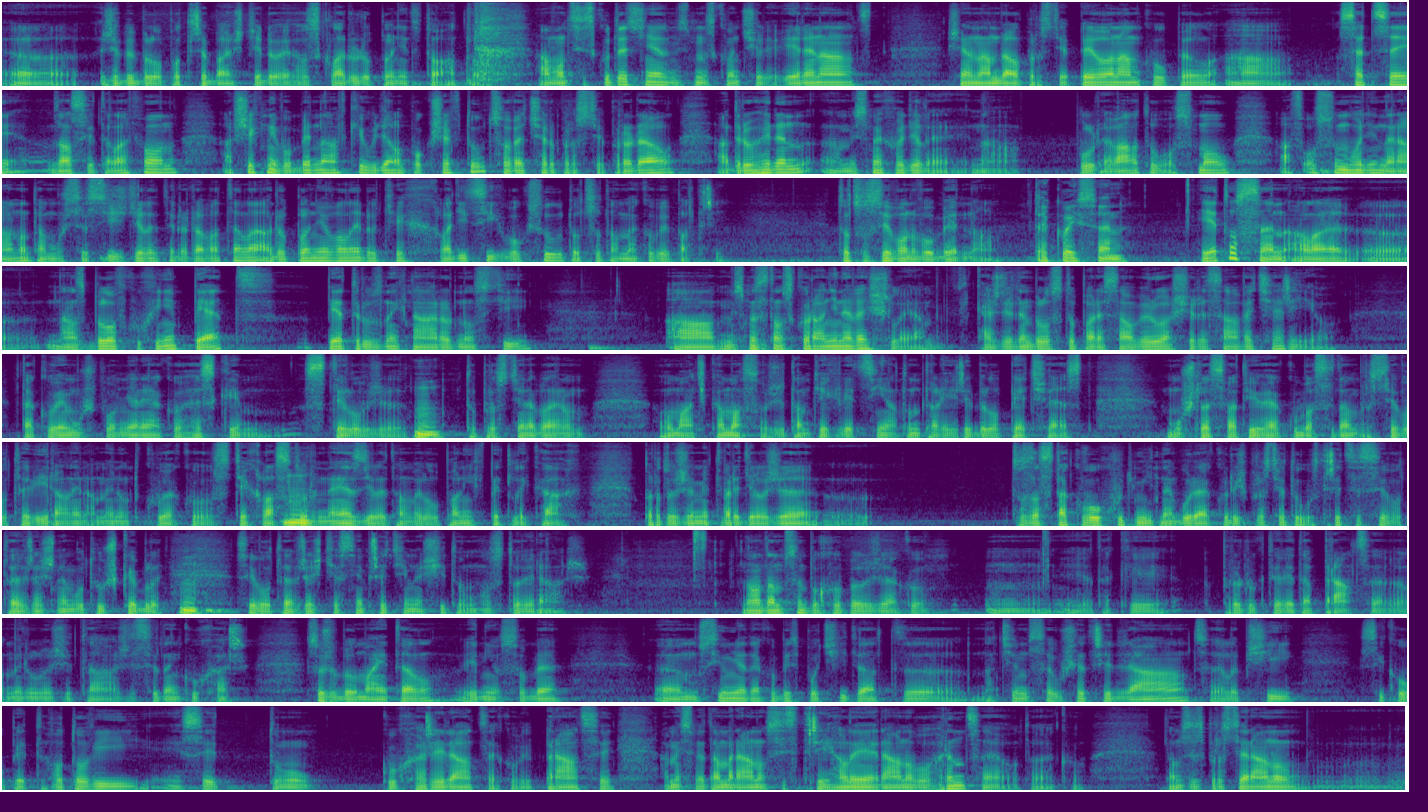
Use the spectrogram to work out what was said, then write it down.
že by bylo potřeba ještě do jeho skladu doplnit to a to. A on si skutečně, my jsme skončili v 11, že nám dal prostě pivo, nám koupil a seci, vzal si telefon a všechny objednávky udělal po kšeftu, co večer prostě prodal a druhý den eh, my jsme chodili na půl devátou, osmou a v 8 hodin ráno tam už se sjížděli ty dodavatele a doplňovali do těch chladicích boxů to, co tam jakoby patří to, co si on objednal. Takový sen. Je to sen, ale uh, nás bylo v kuchyni pět, pět různých národností a my jsme se tam skoro ani nevešli. A každý den bylo 150 obědů a 60 večeří. Jo. V takovém už poměrně jako hezkým stylu, že hmm. to prostě nebylo jenom omáčka maso, že tam těch věcí na tom talíři bylo pět, šest. Mušle svatého Jakuba se tam prostě otevírali na minutku, jako z těch lastur hmm. nejezdili tam vyloupaný v pytlikách, protože mi tvrdil, že to zase takovou chuť mít nebude, jako když prostě tu ústřici si otevřeš nebo tu škebli hmm. si otevřeš těsně předtím, než ji tomu hostovi dáš. No a tam jsem pochopil, že jako mm, je taky produktivita práce velmi důležitá, že si ten kuchař, což byl majitel v jedné osobě, eh, musí umět jakoby spočítat, eh, na čem se ušetřit dá, co je lepší si koupit hotový, jestli tomu kuchaři dát jakoby práci. A my jsme tam ráno si stříhali ráno o hrnce, jo, to jako tam si prostě ráno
